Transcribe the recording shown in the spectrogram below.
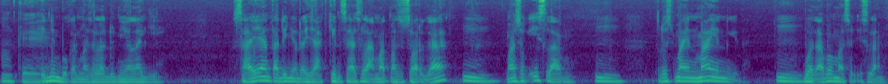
Oke. Ini bukan masalah dunia lagi. Saya yang tadinya udah yakin saya selamat masuk surga, Hmm. masuk Islam, Hmm. terus main-main gitu. Hmm. Buat apa masuk Islam?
